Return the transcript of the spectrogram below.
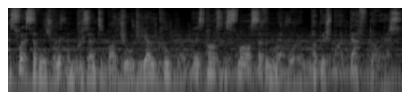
The Sweat 7 is written and presented by Georgie Okell and is part of the Smart 7 network published by Daft Doris.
